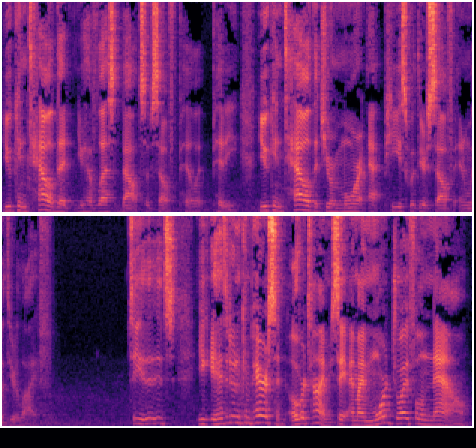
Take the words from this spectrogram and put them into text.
You can tell that you have less bouts of self pity. You can tell that you're more at peace with yourself and with your life. See, it's you have to do in comparison over time. You say, "Am I more joyful now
